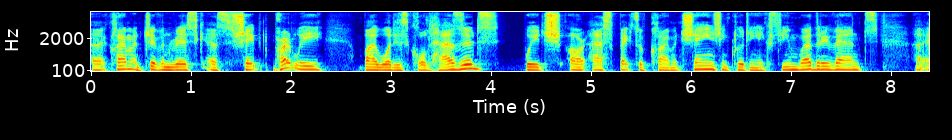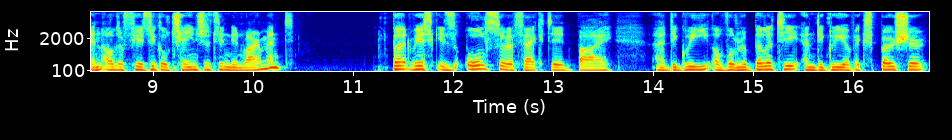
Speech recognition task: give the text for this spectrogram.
uh, climate driven risk as shaped partly by what is called hazards, which are aspects of climate change, including extreme weather events uh, and other physical changes in the environment. But risk is also affected by a degree of vulnerability and degree of exposure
